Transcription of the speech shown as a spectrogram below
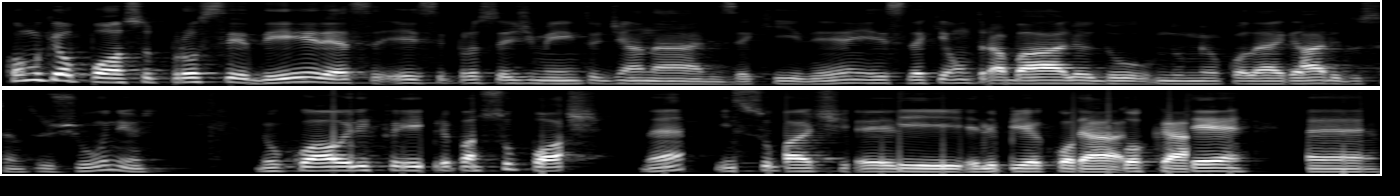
Como que eu posso proceder essa, esse procedimento de análise aqui? Né? Esse daqui é um trabalho do, do meu colega Mário dos Santos Júnior, no qual ele fez preparar um suporte, né? E suporte ele, ele podia colocar até é,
